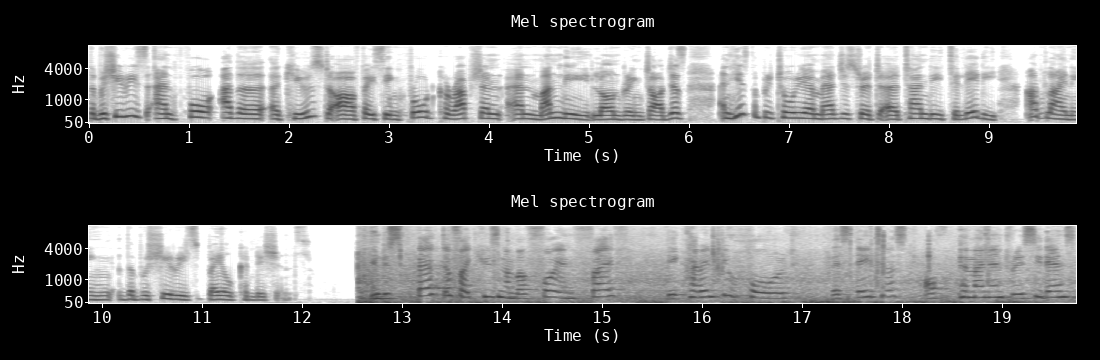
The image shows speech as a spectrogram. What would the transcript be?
The Bushiris and four other accused are facing fraud, corruption, and money laundering charges. And here's the Pretoria magistrate uh, Thandi Theledi outlining the Bushiris' bail conditions. In respect of accused number four and five, they currently hold the status of permanent residence,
